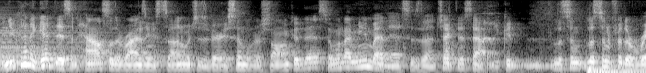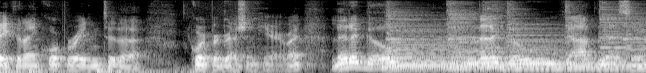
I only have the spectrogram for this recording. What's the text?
And you kind of get this in House of the Rising Sun, which is a very similar song to this. And what I mean by this is, uh, check this out. You could listen listen for the rake that I incorporate into the chord progression here, right? Let her go, let her go, God bless her,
